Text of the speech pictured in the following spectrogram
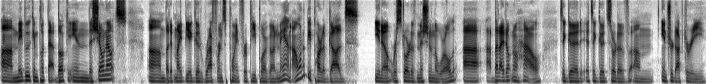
um, maybe we can put that book in the show notes, um, but it might be a good reference point for people who are going, man, I want to be part of God's you know restorative mission in the world, uh, but I don't know how. It's a good it's a good sort of um, introductory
